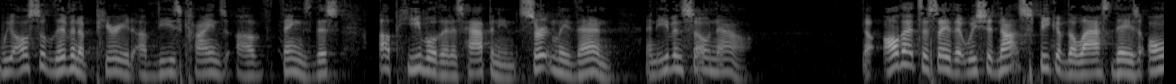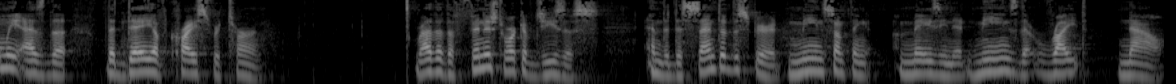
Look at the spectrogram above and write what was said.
we also live in a period of these kinds of things, this upheaval that is happening, certainly then, and even so now. now all that to say that we should not speak of the last days only as the, the day of Christ's return. Rather, the finished work of Jesus and the descent of the Spirit means something amazing. It means that right now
